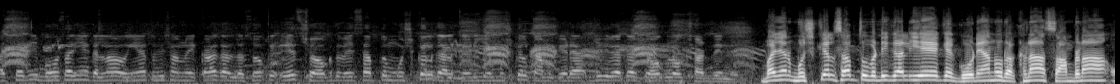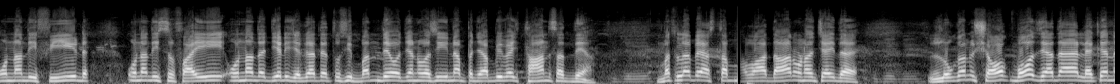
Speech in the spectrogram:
ਅੱਛਾ ਜੀ ਬਹੁਤ ਸਾਰੀਆਂ ਗੱਲਾਂ ਹੋ ਗਈਆਂ। ਤੁਸੀਂ ਸਾਨੂੰ ਇੱਕ ਆਹ ਗੱਲ ਦੱਸੋ ਕਿ ਇਸ ਸ਼ੌਕ ਦੇ ਵਿੱਚ ਸਭ ਤੋਂ ਮੁਸ਼ਕਲ ਗੱਲ ਕਿਹੜੀ ਹੈ? ਮੁਸ਼ਕਲ ਕੰਮ ਕਿਹੜਾ ਹੈ, ਜਿਹਦੀ ਤੋਂ ਸ਼ੌਕ ਲੋਕ ਛੱਡ ਦਿੰਦੇ ਨੇ। ਭਜਨ ਮੁਸ਼ਕਿਲ ਸਭ ਤੋਂ ਵੱਡੀ ਗੱਲ ਇਹ ਹੈ ਕਿ ਘੋੜਿਆਂ ਨੂੰ ਰੱਖਣਾ ਸਾਂਭਣਾ ਉਹਨਾਂ ਦੀ ਫੀਡ ਉਹਨਾਂ ਦੀ ਸਫ਼ਾਈ ਉਹਨਾਂ ਦਾ ਜਿਹੜੀ ਜਗ੍ਹਾ ਤੇ ਤੁਸੀਂ ਬੰਨਦੇ ਹੋ ਜਿਹਨੂੰ ਅਸੀਂ ਨਾ ਪੰਜਾਬੀ ਵਿੱਚ ਥਾਨ ਸੱਦਦੇ ਜੀ। ਮਤਲਬ ਹੈ ਅਸਤਬ ਹਵਾਦਾਰ ਹੋਣਾ ਚਾਹੀਦਾ ਹੈ। ਲੋਕਾਂ ਨੂੰ ਸ਼ੌਕ ਬਹੁਤ ਜ਼ਿਆਦਾ ਹੈ ਲੇਕਿਨ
